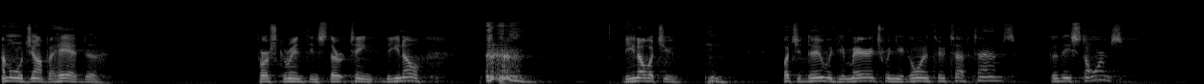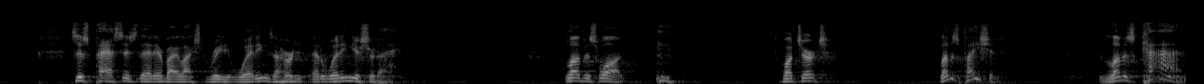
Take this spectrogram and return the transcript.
I'm going to jump ahead to 1 Corinthians 13. Do you know Do you know what you what you do with your marriage when you're going through tough times, through these storms? It's this passage that everybody likes to read at weddings. I heard it at a wedding yesterday. Love is what? what church? Love is patient. And love is kind.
